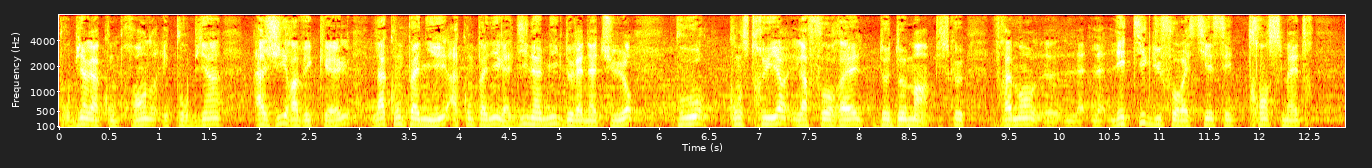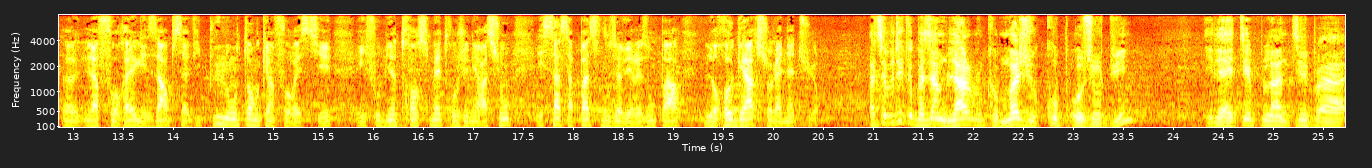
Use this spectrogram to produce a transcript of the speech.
pour bien la comprendre et pour bien agir avec elle, l'accompagner, accompagner la dynamique de la nature pour construire la forêt de demain, puisque vraiment euh, l'éthique du forestier, c'est transmettre euh, la forêt, les arbres, ça vit plus longtemps qu'un forestier, et il faut bien transmettre aux générations, et ça, ça passe, vous avez raison, par le regard sur la nature. Ah, ça veut dire que, par exemple, l'arbre que moi je coupe aujourd'hui, il a été planté par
